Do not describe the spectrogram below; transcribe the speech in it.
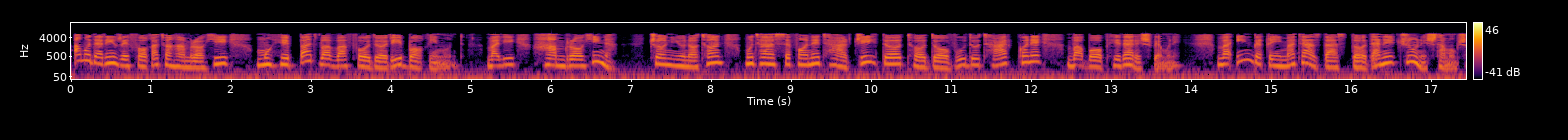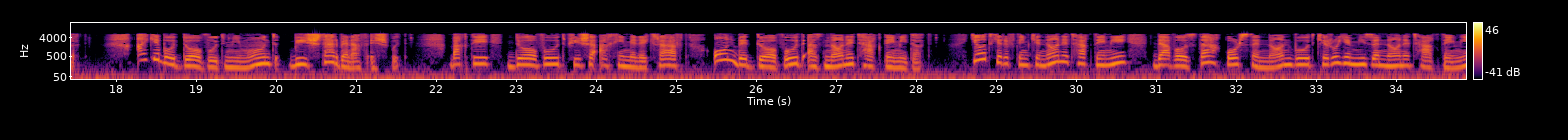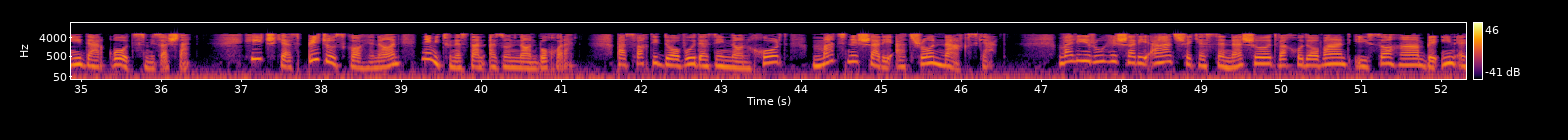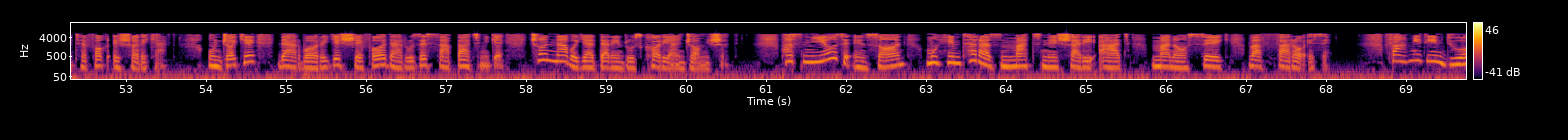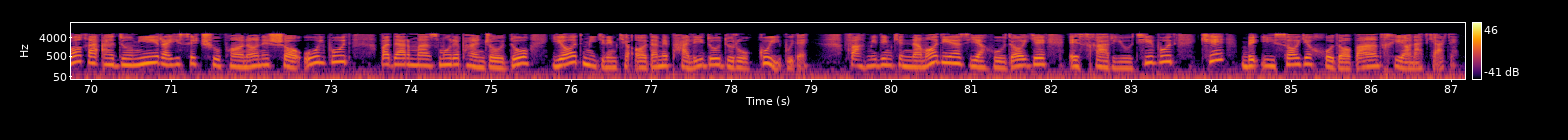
اما در این رفاقت و همراهی محبت و وفاداری باقی موند. ولی همراهی نه. چون یوناتان متاسفانه ترجیح داد تا داوود رو ترک کنه و با پدرش بمونه و این به قیمت از دست دادن جونش تمام شد. اگه با داوود میموند بیشتر به نفعش بود. وقتی داوود پیش اخیملک رفت اون به داوود از نان تقدیمی داد. یاد گرفتیم که نان تقدیمی دوازده قرص نان بود که روی میز نان تقدیمی در قدس میذاشتن. هیچ کس بجز کاهنان نمی‌تونستن از اون نان بخورن. پس وقتی داوود از این نان خورد متن شریعت رو نقض کرد. ولی روح شریعت شکسته نشد و خداوند عیسی هم به این اتفاق اشاره کرد. اونجا که درباره شفا در روز سبت میگه چون نباید در این روز کاری انجام می‌شد. پس نیاز انسان مهمتر از متن شریعت مناسک و فرائزه فهمیدیم دعا قعدومی رئیس چوپانان شاول بود و در مزمور 52 یاد می‌گیریم که آدم پلید و دروغگویی بوده. فهمیدیم که نمادی از یهودای اسخریوتی بود که به عیسی خداوند خیانت کرده.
